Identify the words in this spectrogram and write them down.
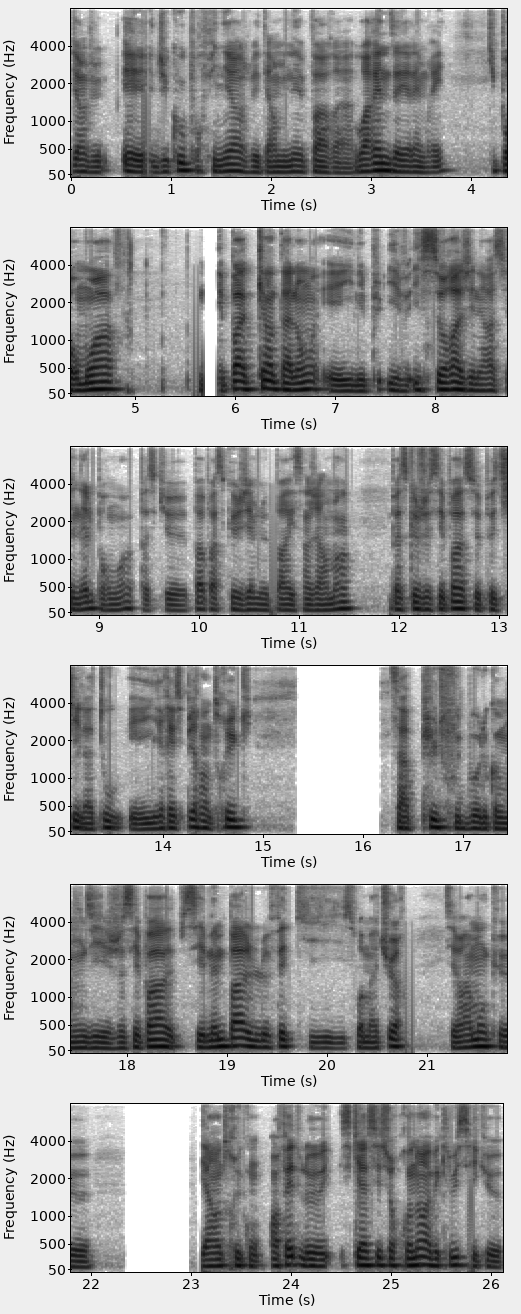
Bien vu. Et du coup, pour finir, je vais terminer par euh, Warren Zaire qui pour moi n'est pas qu'un talent et il, sera générationnel pour moi, parce que, pas parce que j'aime le Paris Saint-Germain, parce que je sais pas, ce petit, il a tout. Et il respire un truc. Ça pue le football, comme on dit. Je sais pas, c'est même pas le fait qu'il soit mature. C'est vraiment que. Il y a un truc. En fait, le... ce qui est assez surprenant avec lui, c'est que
